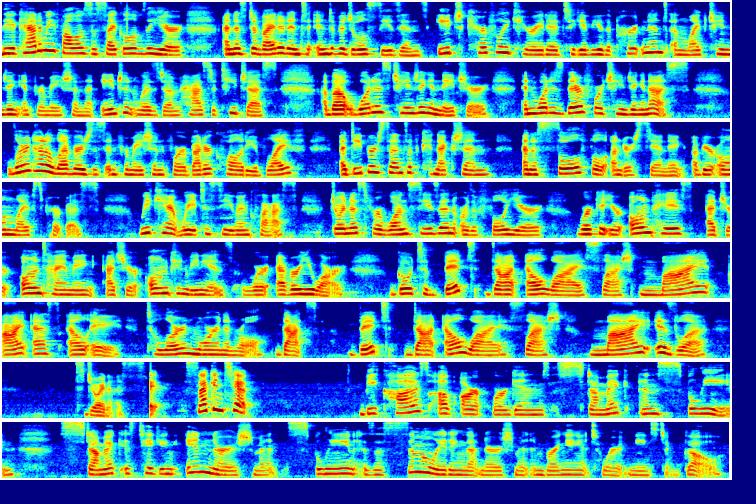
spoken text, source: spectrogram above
The Academy follows the cycle of the year and is divided into individual seasons, each carefully curated to give you the pertinent and life changing information that ancient wisdom has to teach us about what is changing in nature and what is therefore changing in us. Learn how to leverage this information for a better quality of life, a deeper sense of connection, and a soulful understanding of your own life's purpose. We can't wait to see you in class. Join us for one season or the full year. Work at your own pace, at your own timing, at your own convenience, wherever you are. Go to bit.ly slash myisla to learn more and enroll. That's bit.ly slash myisla to join us. Second tip because of our organs, stomach and spleen, Stomach is taking in nourishment, spleen is assimilating that nourishment and bringing it to where it needs to go.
